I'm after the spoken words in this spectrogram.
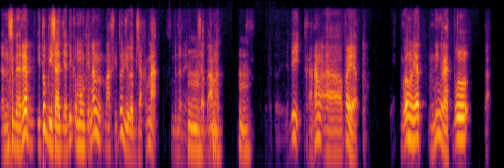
dan sebenarnya itu bisa jadi kemungkinan Max itu juga bisa kena sebenarnya Hmm, bisa banget hmm. Gitu. jadi sekarang eh, apa ya gue ngelihat mending Red Bull nggak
